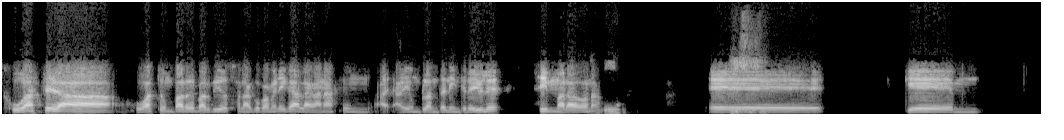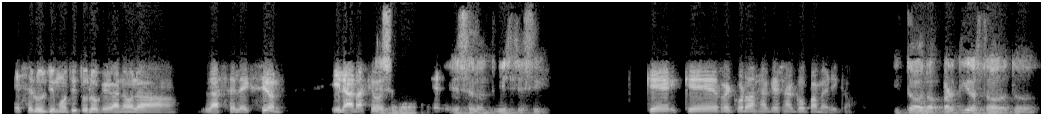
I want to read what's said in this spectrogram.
jugaste, la, jugaste un par de partidos en la Copa América, la ganaste, un, había un plantel increíble, sin Maradona, Sí, eh, que es el último título que ganó la, la selección. Y la verdad es que, Eso, eso es lo triste, sí. ¿qué, qué recordás de aquella Copa América? Y todos los partidos, todo, todo.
